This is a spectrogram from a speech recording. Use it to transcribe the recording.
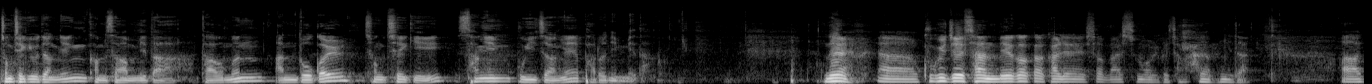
정책위 의장님 감사합니다. 다음은 안도걸 정책위 상임 부의장의 발언입니다. 네, 아, 국유재산 매각과 관련해서 말씀 올리고자 합니다. 아,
